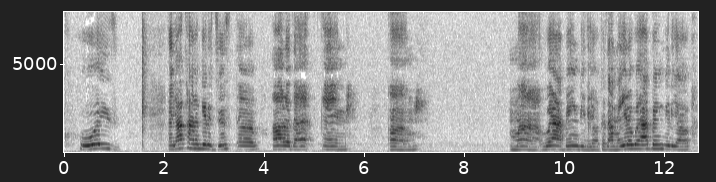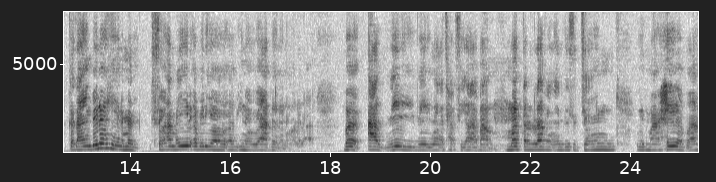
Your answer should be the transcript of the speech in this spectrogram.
crazy and y'all kind of get a gist of all of that and um my where I been video because I made a where I been video because I ain't been on here in a minute. So I made a video of, you know, where I've been and all that. But I really, really want to talk to y'all about month 11 and this journey with my hair, bro.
